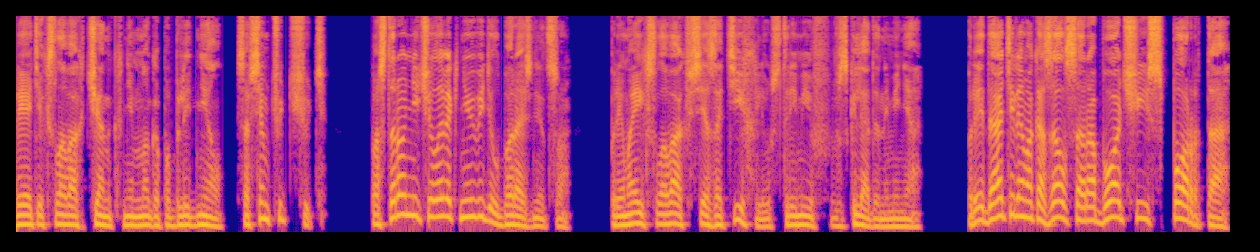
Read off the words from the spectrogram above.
При этих словах Ченг немного побледнел, совсем чуть-чуть. Посторонний человек не увидел бы разницу. При моих словах все затихли, устремив взгляды на меня. Предателем оказался рабочий спорта.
